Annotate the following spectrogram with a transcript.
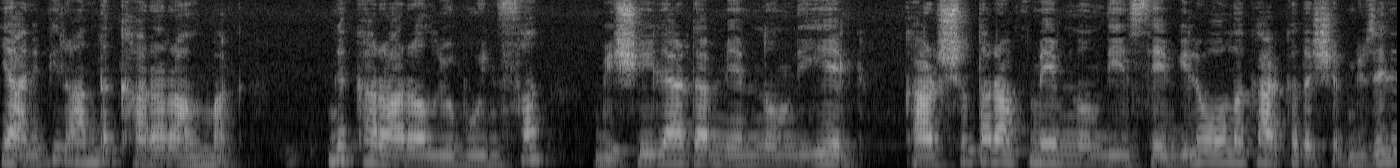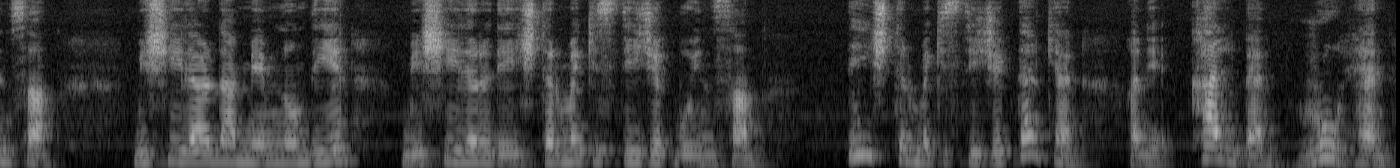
Yani bir anda karar almak. Ne karar alıyor bu insan? Bir şeylerden memnun değil. Karşı taraf memnun değil sevgili oğlak arkadaşım güzel insan. Bir şeylerden memnun değil. Bir şeyleri değiştirmek isteyecek bu insan. Değiştirmek isteyecek derken hani kalben, ruhen,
